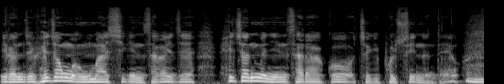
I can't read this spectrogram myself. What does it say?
이런 이제 회전 목마식 인사가 이제 회전문 인사라고 저기 볼 수 있는데요. 음.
